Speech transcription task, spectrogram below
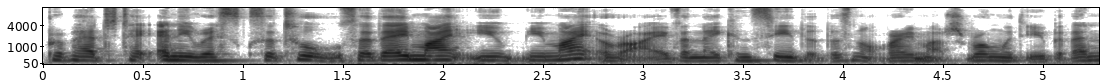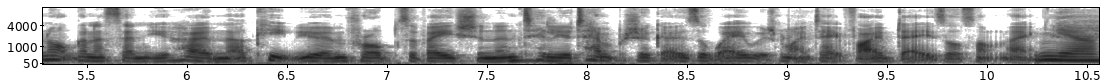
prepared to take any risks at all. So they might you you might arrive and they can see that there's not very much wrong with you, but they're not going to send you home. They'll keep you in for observation until your temperature goes away, which might take five days or something. Yeah.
